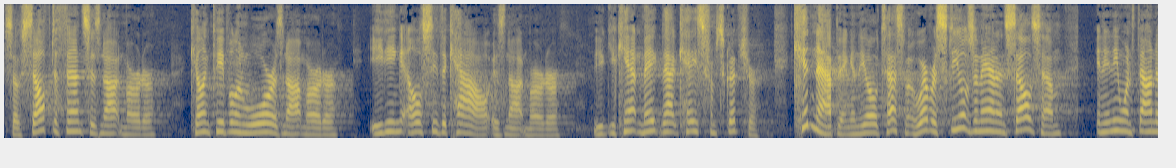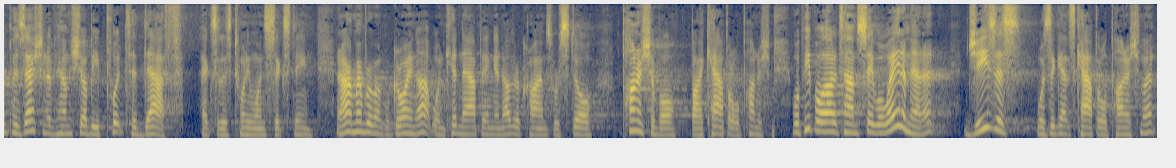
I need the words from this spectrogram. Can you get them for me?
So self defense is not murder. Killing people in war is not murder. Eating Elsie the cow is not murder. You, you can't make that case from Scripture. Kidnapping in the Old Testament, whoever steals a man and sells him, and anyone found in possession of him shall be put to death. Exodus 21 16. And I remember when growing up when kidnapping and other crimes were still punishable by capital punishment. Well, people a lot of times say, well, wait a minute. Jesus was against capital punishment.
